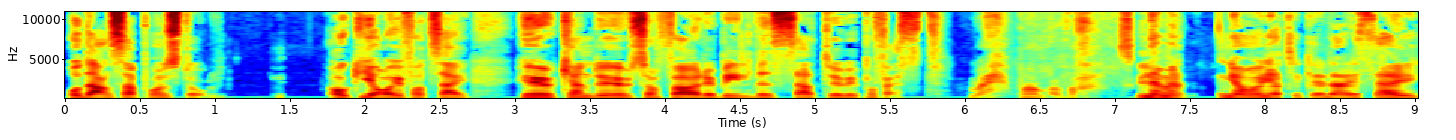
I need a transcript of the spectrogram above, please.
och dansa på en stol? Och jag har ju fått så här, hur kan du som förebild visa att du är på fest? Nej, bara, va? Ska Nej jag men, ja jag tycker det där är så här,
